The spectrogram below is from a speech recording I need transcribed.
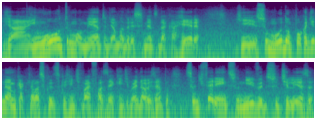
já em um outro momento de amadurecimento da carreira que isso muda um pouco a dinâmica. Aquelas coisas que a gente vai fazer, que a gente vai dar o exemplo, são diferentes. O nível de sutileza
